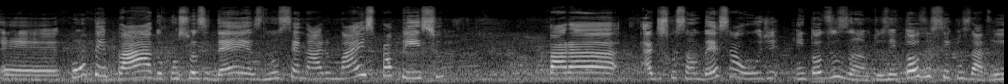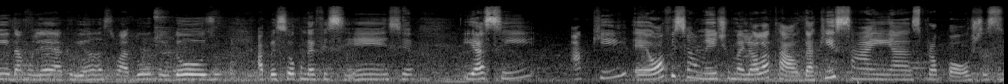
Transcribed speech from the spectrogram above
é, contemplado com suas ideias no cenário mais propício para a discussão de saúde em todos os âmbitos, em todos os ciclos da vida, a mulher, a criança, o adulto, o idoso, a pessoa com deficiência. E assim Aqui é oficialmente o melhor local. Daqui saem as propostas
